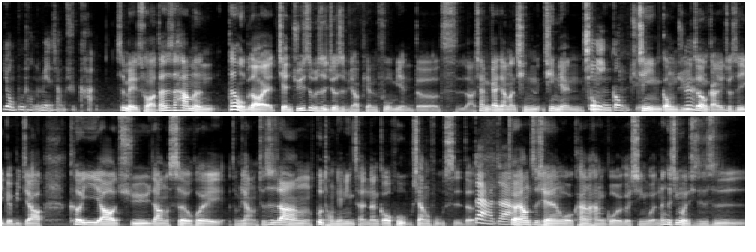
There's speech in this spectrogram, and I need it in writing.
用不同的面向去看。是没错啊，但是他们，但是我不知道哎、简居是不是就是比较偏负面的词啊？像你刚才讲的青青年轻共盈共居，轻盈共居、这种感觉，就是一个比较刻意要去让社会怎么讲，就是让不同年龄层能够互相扶持的。对啊对啊就，好像之前我看韩国有个新闻，那个新闻其实是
